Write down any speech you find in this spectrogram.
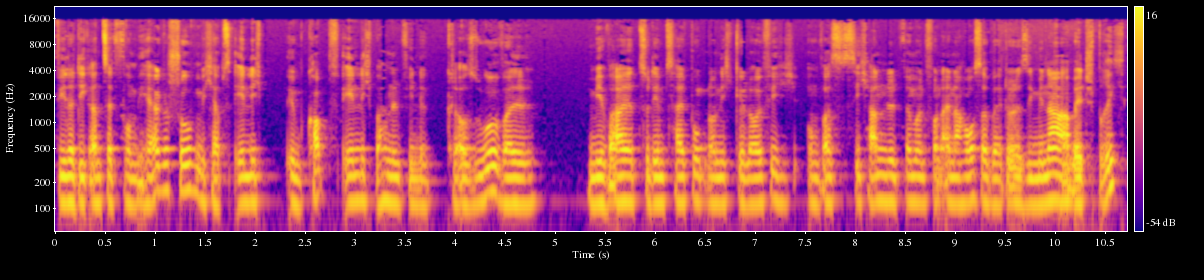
wieder die ganze Zeit vor mir hergeschoben. Ich habe es ähnlich im Kopf, ähnlich behandelt wie eine Klausur, weil mir war ja zu dem Zeitpunkt noch nicht geläufig, um was es sich handelt, wenn man von einer Hausarbeit oder Seminararbeit spricht.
